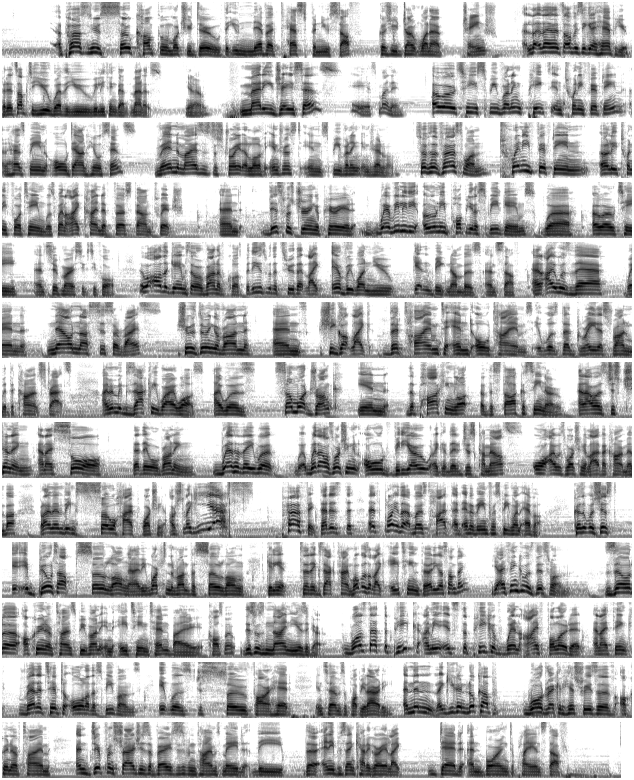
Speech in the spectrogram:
a person who's so comfortable in what you do that you never test for new stuff because you don't want to change, that's obviously going to hamper you, but it's up to you whether you really think that matters, you know? Maddie J says, hey, it's my name. OOT speedrunning peaked in 2015 and has been all downhill since. Randomizers destroyed a lot of interest in speedrunning in general. So for the first one, 2015, early 2014 was when I kind of first found Twitch. And this was during a period where really the only popular speed games were OOT and Super Mario 64. There were other games that were run, of course, but these were the two that like everyone knew, getting big numbers and stuff. And I was there when now Narcissa Wright, she was doing a run and she got like the time to end all times. It was the greatest run with the current strats. I remember exactly where I was. I was somewhat drunk in the parking lot of the Star Casino, and I was just chilling, and I saw that they were running. Whether they were, whether I was watching an old video, like that had just come out, or I was watching it live, I can't remember. But I remember being so hyped watching it. I was just like, yes, perfect. That is the, that's probably the most hyped I've ever been for a speed run ever, because it was just. It, it built up so long, and I've been watching the run for so long, getting it to that exact time. What was it, like 1830 or something? Yeah, I think it was this one. Zelda Ocarina of Time speedrun in 1810 by Cosmo. This was nine years ago. Was that the peak? I mean, it's the peak of when I followed it, and I think relative to all other speedruns, it was just so far ahead in terms of popularity. And then, like, you can look up world record histories of Ocarina of Time, and different strategies at various different times made the the any percent category like dead and boring to play and stuff.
